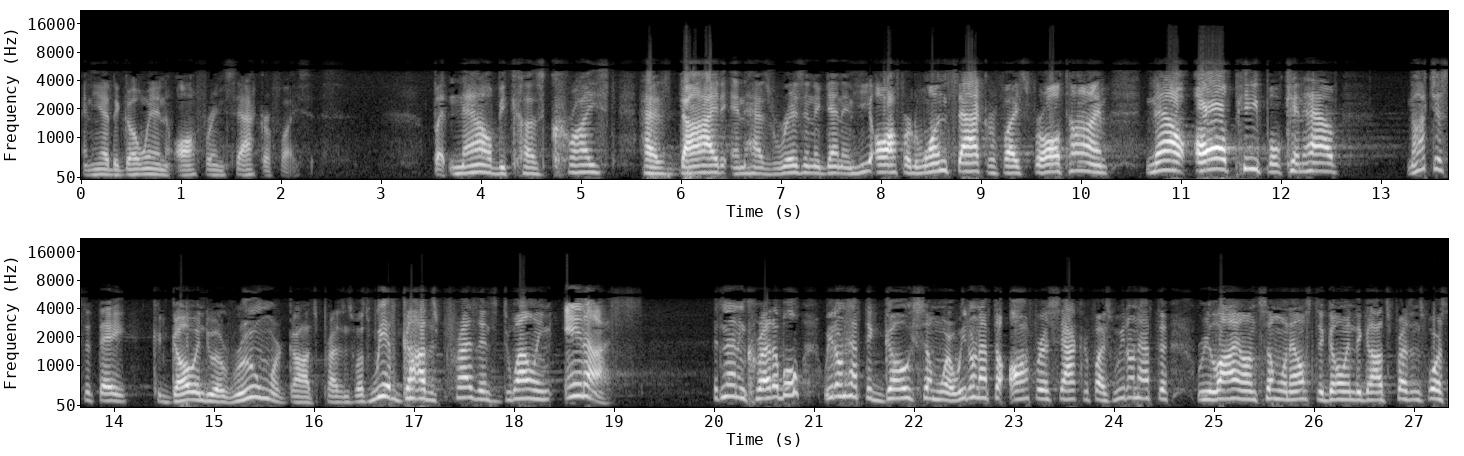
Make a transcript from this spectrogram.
And he had to go in offering sacrifices. But now, because Christ has died and has risen again, and he offered one sacrifice for all time, now all people can have not just that they could go into a room where God's presence was, we have God's presence dwelling in us. Isn't that incredible? We don't have to go somewhere. We don't have to offer a sacrifice. We don't have to rely on someone else to go into God's presence for us.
